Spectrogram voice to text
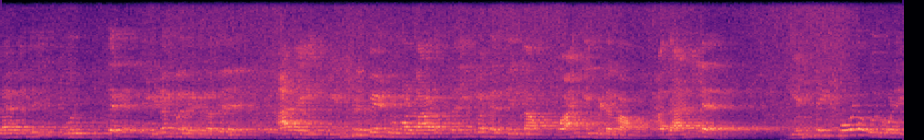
கவிதை ஒரு புத்தகத்தில் இடம்பெறுகிறது அதை என்று வேண்டுமானாலும் பதிப்பகத்தில் நாம் வாங்கி விடலாம் அது அல்ல என்னை போல ஒருவனை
